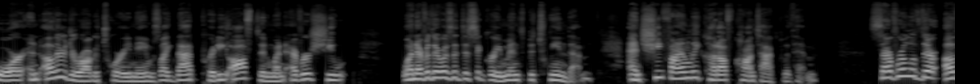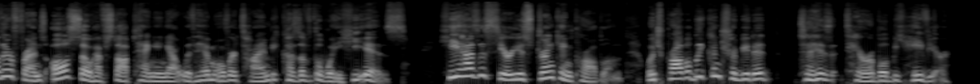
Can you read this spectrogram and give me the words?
whore and other derogatory names like that pretty often whenever she whenever there was a disagreement between them. And she finally cut off contact with him. Several of their other friends also have stopped hanging out with him over time because of the way he is. He has a serious drinking problem, which probably contributed to his terrible behavior.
